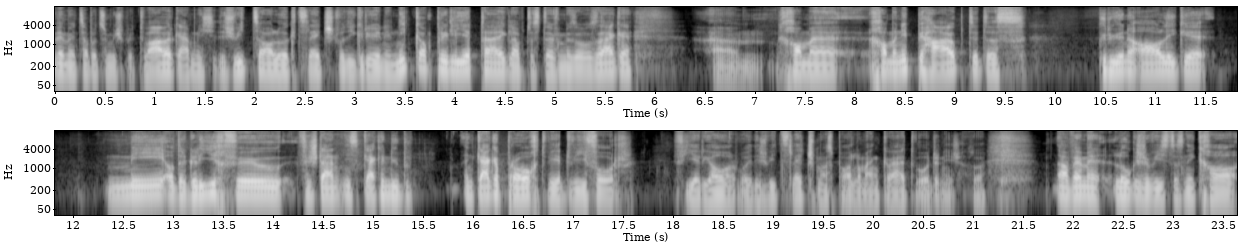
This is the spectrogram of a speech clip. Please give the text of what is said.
Wenn man jetzt aber zum Beispiel die Wahlergebnisse in der Schweiz anschaut, zuletzt, wo die Grünen nicht brilliert haben, ich glaube, das dürfen wir so sagen, ähm, kann, man, kann man nicht behaupten, dass grüne Anliegen mehr oder gleich viel Verständnis gegenüber entgegengebracht wird wie vor vier Jahren, wo in der Schweiz das letzte Mal das Parlament gewählt worden ist. Also, auch wenn man logischerweise das nicht kann,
